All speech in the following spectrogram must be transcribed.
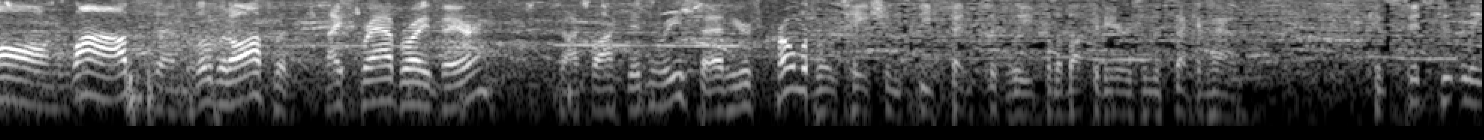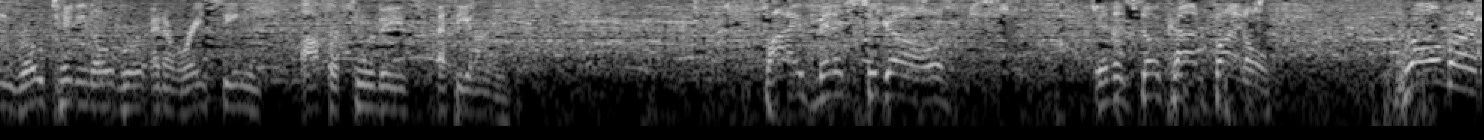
long lobs and a little bit off, but nice grab right there. Shot clock didn't reset. Here's Cromer. Rotations defensively for the Buccaneers in the second half. Consistently rotating over and erasing opportunities at the iron. Five minutes to go in the SoCon final. Cromer.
